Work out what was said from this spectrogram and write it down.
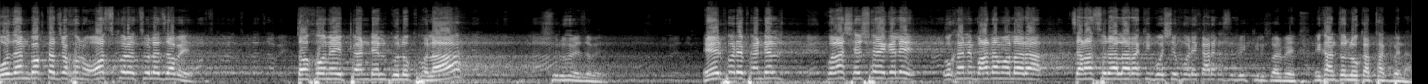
প্রধান বক্তা যখন অজ করে চলে যাবে, তখন এই প্যান্ডেলগুলো খোলা শুরু হয়ে যাবে। এরপরে প্যান্ডেল খোলা শেষ হয়ে গেলে ওখানে বাদামওয়ালারা চানাচুরালারা কি বসে পড়ে কার কাছে বিক্রি করবে? এখান তো লোক আর থাকবে না।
